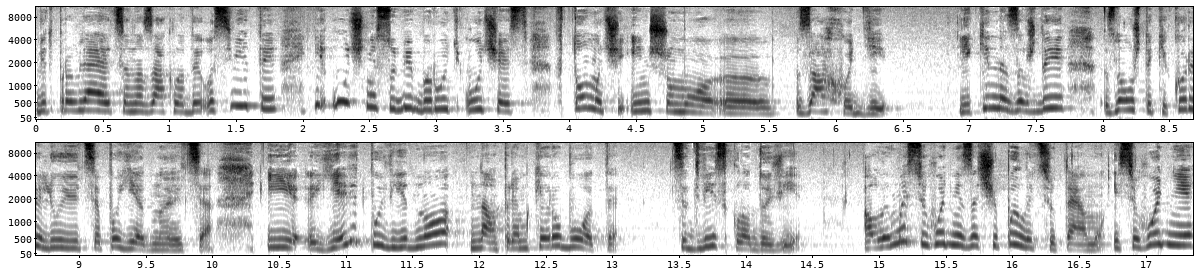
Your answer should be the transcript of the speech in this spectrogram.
відправляються на заклади освіти, і учні собі беруть участь в тому чи іншому е, заході. Які не завжди знову ж таки корелюються, поєднуються, і є відповідно напрямки роботи. Це дві складові. Але ми сьогодні зачепили цю тему, і сьогодні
